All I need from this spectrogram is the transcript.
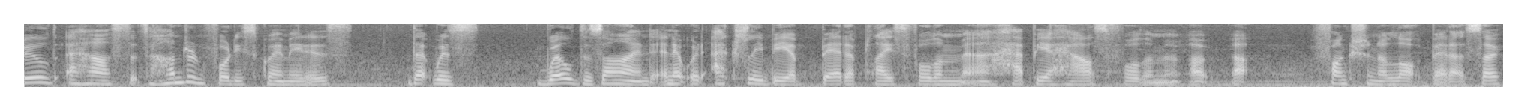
build a house that's 140 square metres that was well designed, and it would actually be a better place for them, a happier house for them, a, a function a lot better. So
